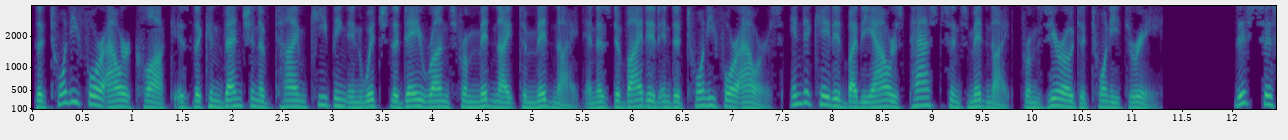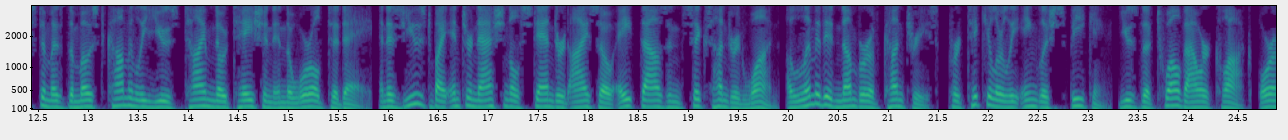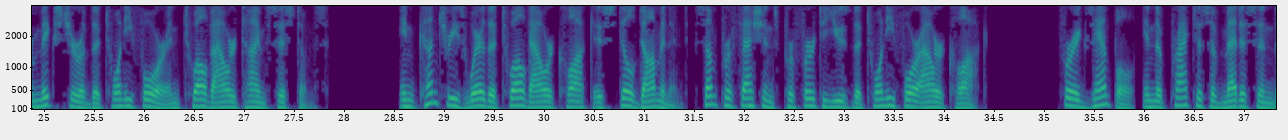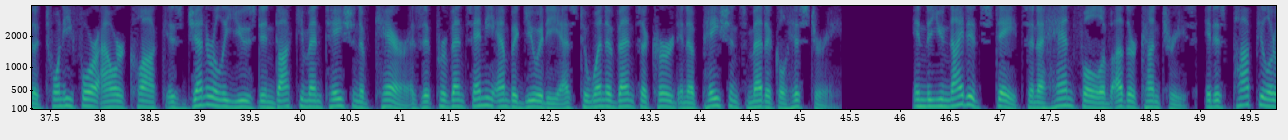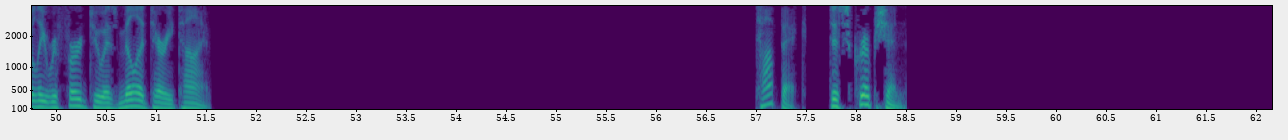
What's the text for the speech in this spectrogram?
The 24-hour clock is the convention of time-keeping in which the day runs from midnight to midnight and is divided into 24 hours, indicated by the hours passed since midnight, from 0 to 23. This system is the most commonly used time notation in the world today, and is used by International Standard ISO 8601. A limited number of countries, particularly English-speaking, use the 12-hour clock, or a mixture of the 24 and 12-hour time systems. In countries where the 12-hour clock is still dominant, some professions prefer to use the 24-hour clock. For example, in the practice of medicine the 24-hour clock is generally used in documentation of care as it prevents any ambiguity as to when events occurred in a patient's medical history. In the United States and a handful of other countries, it is popularly referred to as military time. Description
